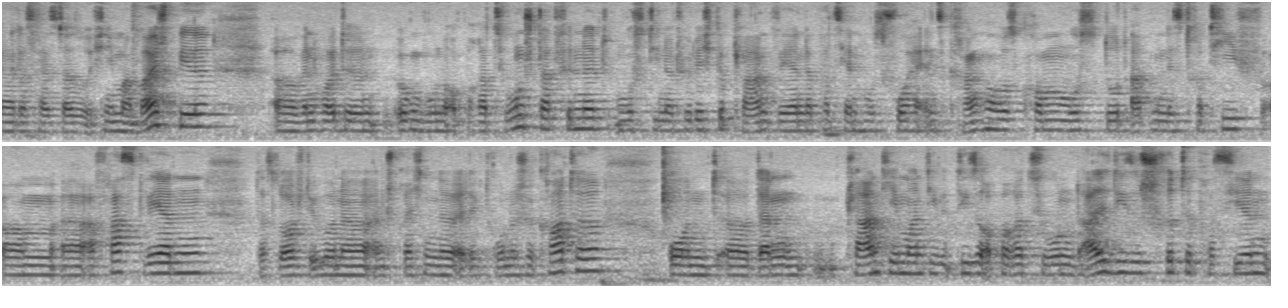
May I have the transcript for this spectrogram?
Ja, das heißt also, ich nehme mal ein Beispiel. Äh, wenn heute irgendwo eine Operation stattfindet, muss die natürlich geplant werden. Der Patient muss vorher ins Krankenhaus kommen, muss dort administrativ ähm, äh, erfasst werden. Das läuft über eine entsprechende elektronische Karte. Und dann plant jemand die, diese Operation und all diese Schritte passieren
